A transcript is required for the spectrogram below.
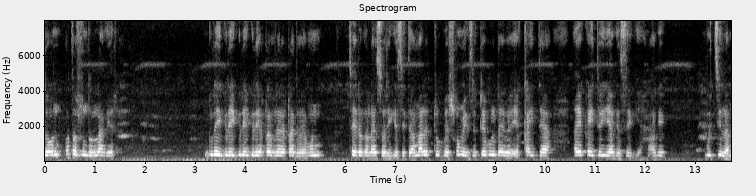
তখন কত সুন্দর লাগে। ঘুরে ঘুরে ঘুরে ঘুরে একটা ঘুরে একটা দেবে, এমন চাইরো গলায় সরি গেছে। তো আমার একটু বেশ কমে গেছে, টেবিলটা এক খাইতে এক খাইতে ইয়া গেছে গিয়া। আগে বুঝছিলাম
